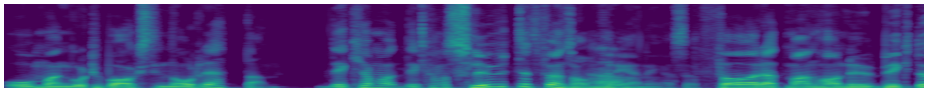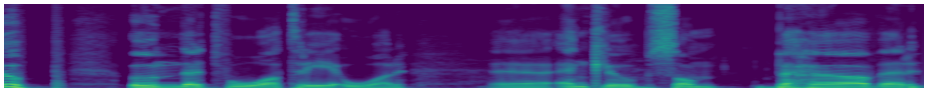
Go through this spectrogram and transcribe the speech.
och man går tillbaka till norrättan, det kan, vara, det kan vara slutet för en sån ja. förening. Alltså. För att man har nu byggt upp under två, tre år eh, en klubb som behöver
